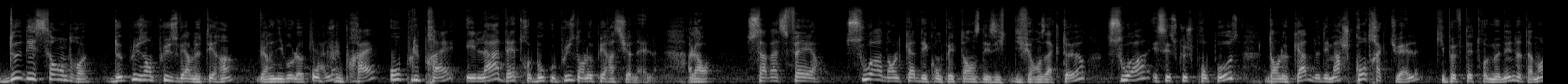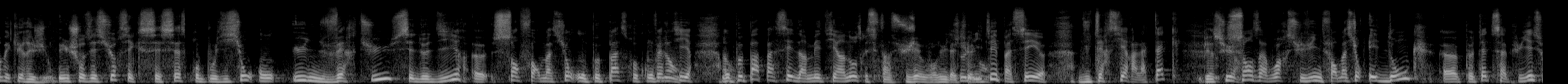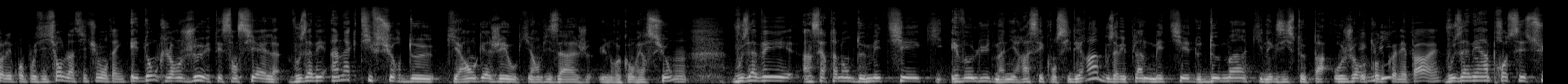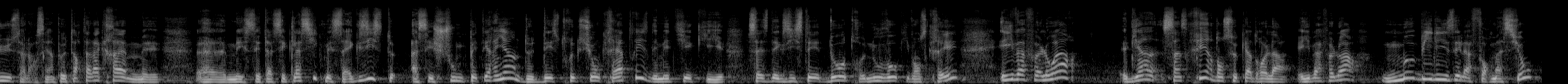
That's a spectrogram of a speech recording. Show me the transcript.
de descendre de plus en plus vers le terrain, vers le niveau local. Au plus près Au plus près, et là, d'être beaucoup plus dans l'opérationnel. Alors, ça va se faire soit dans le cadre des compétences des différents acteurs, soit, et c'est ce que je propose, dans le cadre de démarches contractuelles qui peuvent être menées notamment avec les régions. Une chose est sûre, c'est que ces 16 propositions ont une vertu, c'est de dire euh, sans formation, on ne peut pas se reconvertir. On ne peut pas passer d'un métier à un autre, et c'est un sujet aujourd'hui d'actualité, passer euh, du tertiaire à la tech Bien sûr. sans avoir suivi une formation. Et donc, euh, peut-être s'appuyer sur les propositions de l'Institut Montaigne. Et donc, l'enjeu est essentiel. Vous avez un actif sur deux qui a engagé ou qui envisage une reconversion. Mm. Vous avez un certain nombre de métiers qui évoluent de manière assez considérable. Vous avez plein de métiers de demain qui n'existent pas aujourd'hui. Et ne connaît pas. Vous avez un processus, alors c'est un peu tarte à la crème, mais, euh, mais c'est assez classique, mais ça existe, assez schumpeterien, de destruction créatrice, des métiers qui cessent d'exister, d'autres nouveaux qui vont se créer. Et il va falloir eh bien, s'inscrire dans ce cadre-là. Et il va falloir mobiliser la formation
